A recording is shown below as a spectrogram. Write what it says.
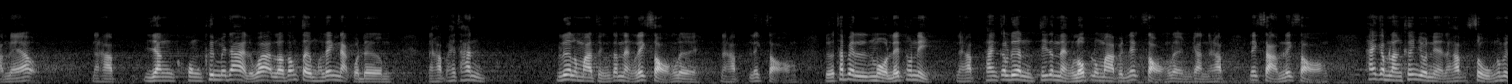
3แล้วนะครับยังคงขึ้นไม่ได้หรือว่าเราต้องเติมคันเร่งหนักกว่าเดิมนะครับให้ท่านเลื่อนลงมาถึงตำแหน่งเลข 2 เลยนะครับเลข 2 หรือถ้าเป็นโหมดเลฟโทนิกนะครับท่านก็เลื่อนที่ตำแหน่งลบลงมาเป็นเลข 2 เลยเหมือนกันนะครับเลข 3 เลข 2 ให้กำลังเครื่องยนต์เนี่ยนะครับสูงขึ้นไป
